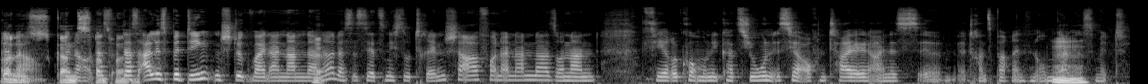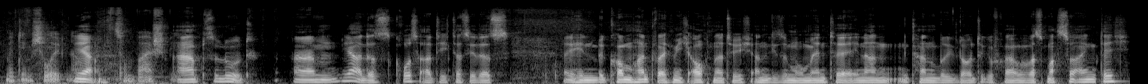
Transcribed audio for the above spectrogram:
genau, alles ganz genau. Das, das, alles bedingt ein Stück weit einander. Ja. Ne? Das ist jetzt nicht so trennscharf voneinander, sondern faire Kommunikation ist ja auch ein Teil eines äh, transparenten Umgangs mhm. mit, mit dem Schuldner ja. zum Beispiel. Absolut. Ähm, ja, das ist großartig, dass ihr das hinbekommen habt, weil ich mich auch natürlich an diese Momente erinnern kann, wo die Leute gefragt haben, was machst du eigentlich?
